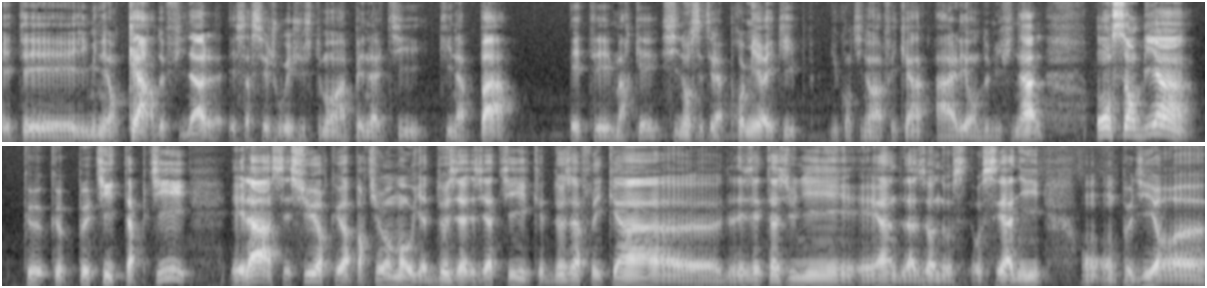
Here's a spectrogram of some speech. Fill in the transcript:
était éliminé en quart de finale, et ça s'est joué justement à un penalty qui n'a pas été marqué. Sinon, c'était la première équipe du continent africain à aller en demi-finale. On sent bien que, petit à petit, et là, c'est sûr qu'à partir du moment où il y a deux Asiatiques, deux Africains, euh, les États-Unis et un de la zone Océanie, on, peut dire euh,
